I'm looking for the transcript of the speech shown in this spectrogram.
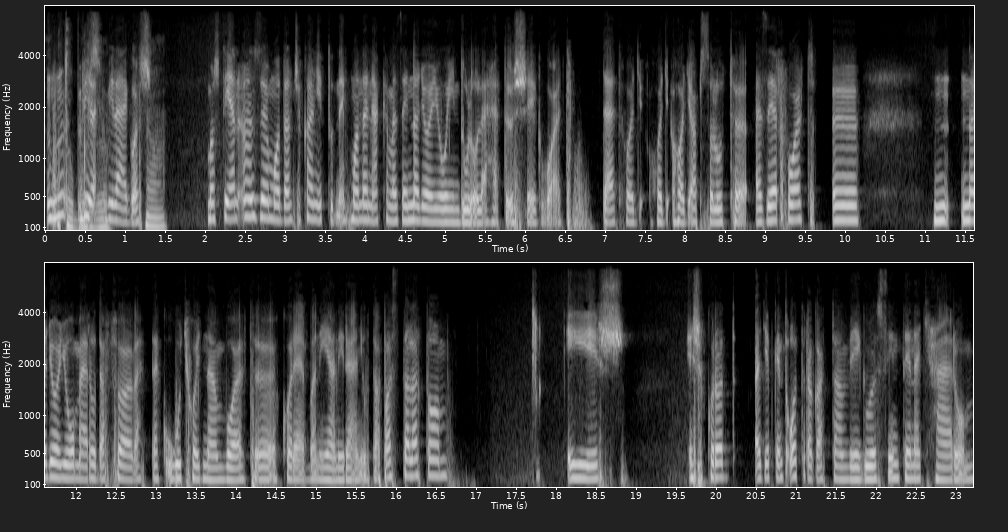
a mhm. toborzó. Világos. Ja. Most ilyen önző módon csak annyit tudnék mondani, nekem ez egy nagyon jó induló lehetőség volt. Tehát, hogy, hogy, hogy abszolút ezért volt ö, nagyon jó, mert oda fölvettek úgy, hogy nem volt ö, korábban ilyen irányú tapasztalatom, és, és akkor ott egyébként ott ragadtam végül szintén egy három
